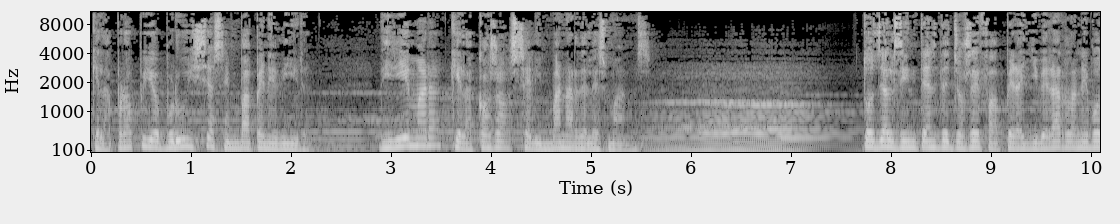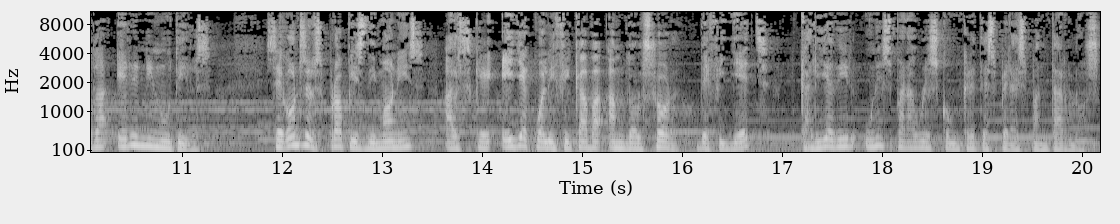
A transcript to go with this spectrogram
que la pròpia bruixa se'n va penedir, diríem ara que la cosa se li va anar de les mans. Tots els intents de Josefa per alliberar la neboda eren inútils. Segons els propis dimonis, als que ella qualificava amb dolçor de fillets, calia dir unes paraules concretes per a espantar-los,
